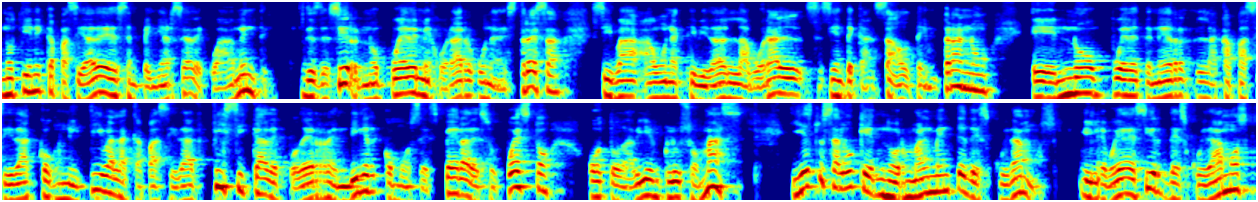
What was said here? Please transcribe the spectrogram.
no tiene capacidad de desempeñarse adecuadamente. Es decir, no puede mejorar una destreza, si va a una actividad laboral, se siente cansado temprano, eh, no puede tener la capacidad cognitiva, la capacidad física de poder rendir como se espera de su puesto o todavía incluso más. Y esto es algo que normalmente descuidamos. Y le voy a decir, descuidamos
